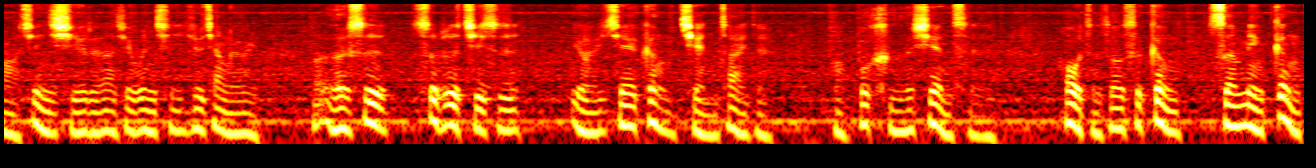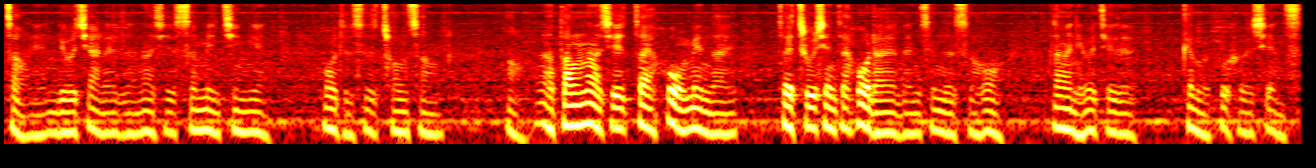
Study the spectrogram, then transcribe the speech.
啊，现学的那些分析就这样而已，而是是不是其实有一些更潜在的啊，不合现实的，或者说是更生命更早年留下来的那些生命经验，或者是创伤啊，那当那些在后面来再出现在后来人生的时候，当然你会觉得根本不合现实。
